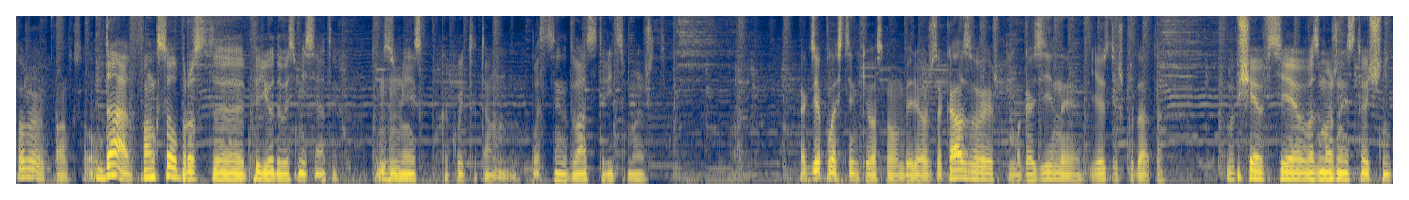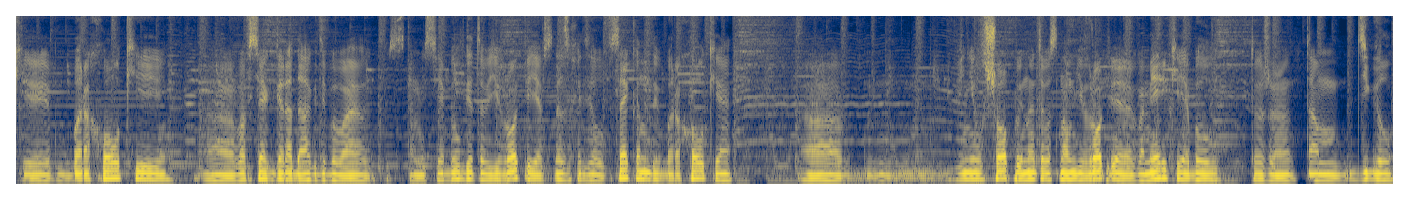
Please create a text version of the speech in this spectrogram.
Тоже фанк соул? Да, фанк соул просто периода 80-х. То есть Мгм. у меня есть какой-то там пластинок 20-30, может. А где пластинки в основном берешь? Заказываешь, магазины, ездишь куда-то? Вообще все возможные источники, барахолки э, во всех городах, где бываю. Есть, там, если я был где-то в Европе, я всегда заходил в секонды, барахолки. Э, винил-шопы, но это в основном в Европе, в Америке я был тоже, там дигл,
